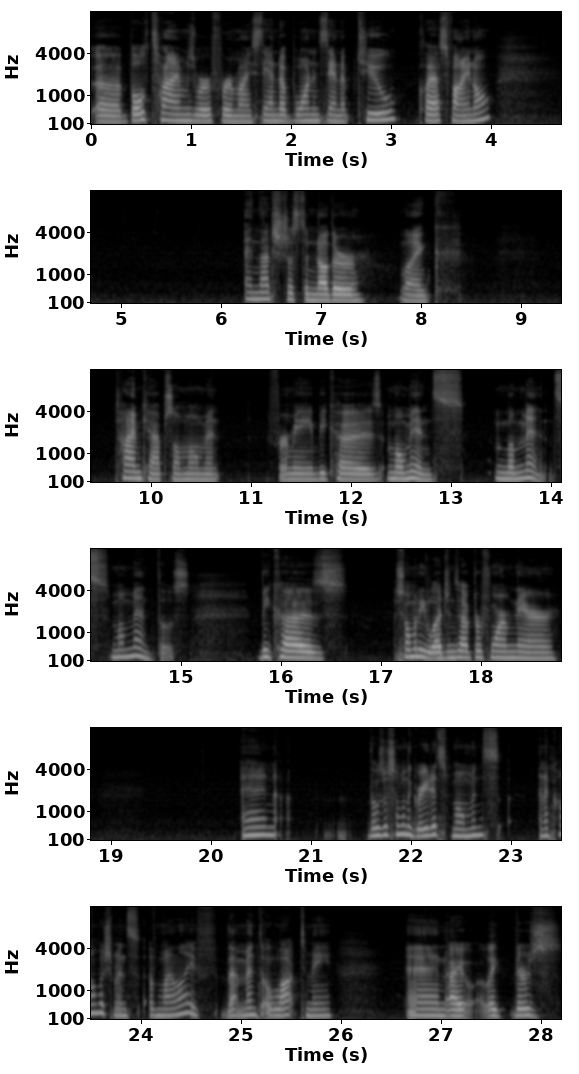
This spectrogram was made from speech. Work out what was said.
Uh, both times were for my stand up one and stand up two class final. And that's just another, like, time capsule moment for me because moments, moments, momentos. Because so many legends have performed there. And those are some of the greatest moments and accomplishments of my life that meant a lot to me. And I like there's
